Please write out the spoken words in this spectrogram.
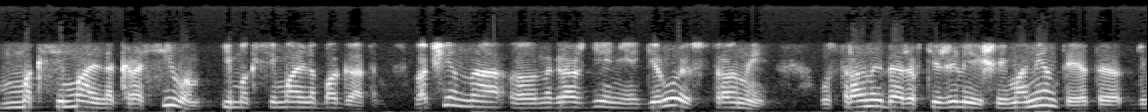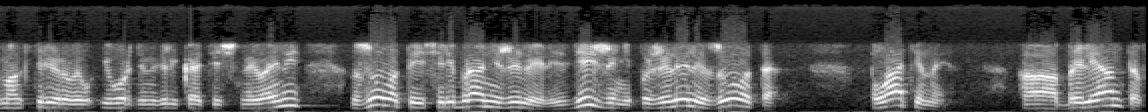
максимально красивым и максимально богатым. Вообще на э, награждение героев страны у страны даже в тяжелейшие моменты, это демонстрировал и Орден Великой Отечественной войны, золота и серебра не жалели. Здесь же не пожалели золота, платины, э, бриллиантов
